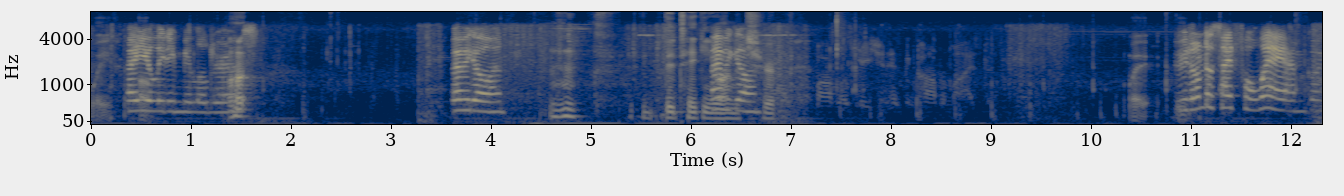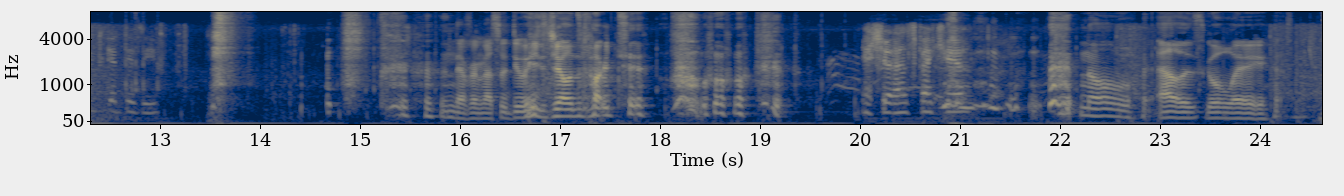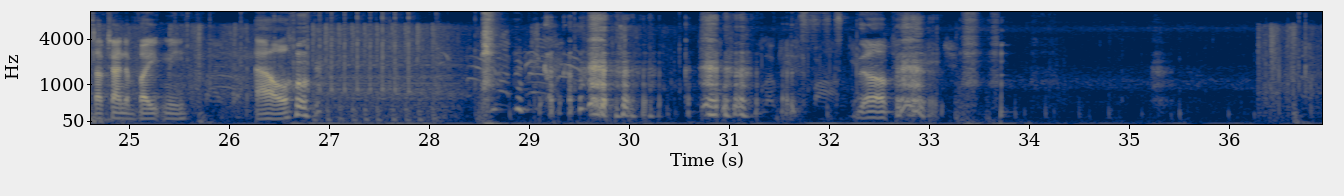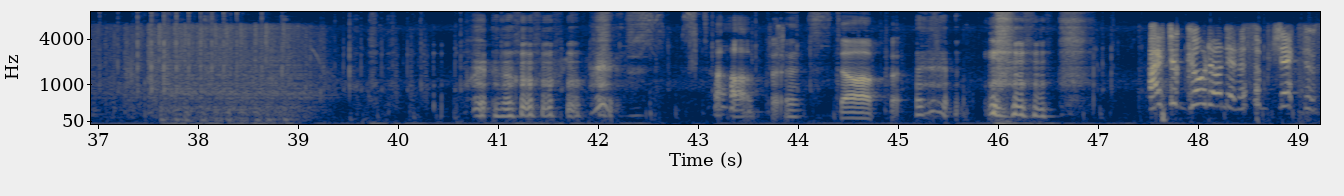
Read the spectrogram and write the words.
Wait. Are you oh. leading me, little drones? Where are we going? They're taking you Where on a trip. Bomb location has been compromised. Wait. If you don't decide for way, I'm going to get dizzy. Never mess with Dui's drones Part 2. Get your ass back here. no, Alice, go away. Stop trying to bite me. Ow. Stop. Stop. Stop. I have to go down there, that's objective.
